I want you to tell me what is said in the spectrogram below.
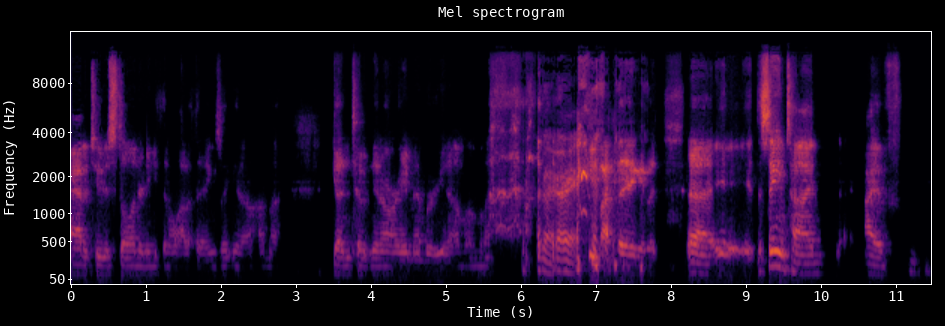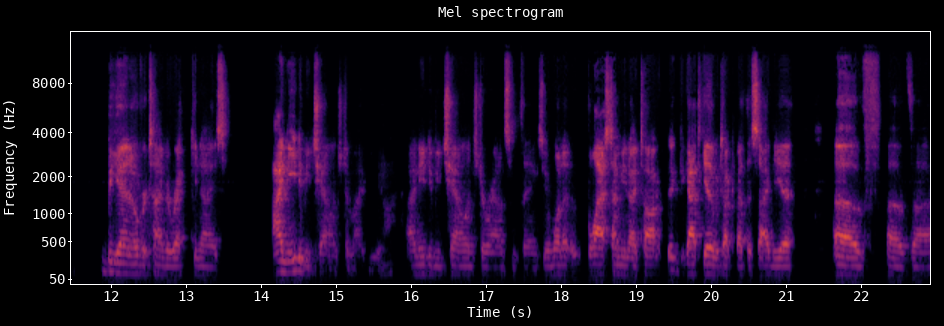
attitude is still underneath in a lot of things. You know, I'm a gun toting NRA member, you know, I'm, I'm gonna right, right. keep my thing. But uh, at the same time, I have began over time to recognize I need to be challenged in my view. I need to be challenged around some things. You know, one of the last time you and I talked, got together, we talked about this idea of of uh,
